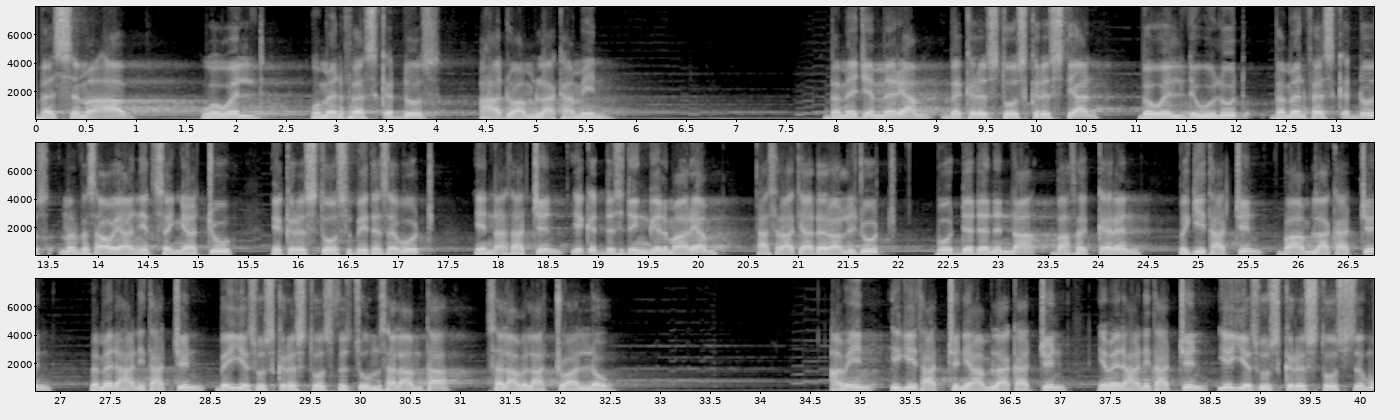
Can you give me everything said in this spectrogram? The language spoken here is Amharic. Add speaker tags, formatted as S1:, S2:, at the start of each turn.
S1: በስመ አብ ወወልድ ወመንፈስ ቅዱስ አሐዱ አምላክ አሜን። በመጀመሪያም በክርስቶስ ክርስቲያን በወልድ ውሉድ በመንፈስ ቅዱስ መንፈሳውያን የተሰኛችሁ የክርስቶስ ቤተሰቦች የእናታችን የቅድስት ድንግል ማርያም የአስራት ያደራ ልጆች በወደደንና ባፈቀረን በጌታችን በአምላካችን በመድኃኒታችን በኢየሱስ ክርስቶስ ፍጹም ሰላምታ ሰላም እላችኋለሁ። አሜን። የጌታችን የአምላካችን የመድኃኒታችን የኢየሱስ ክርስቶስ ስሙ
